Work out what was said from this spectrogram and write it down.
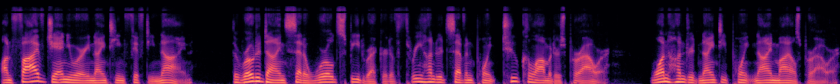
On 5 January 1959, the Rotodyne set a world speed record of 307.2 kilometers per hour, 190.9 miles per hour,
